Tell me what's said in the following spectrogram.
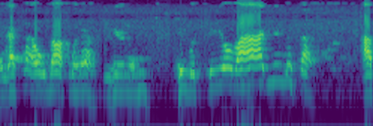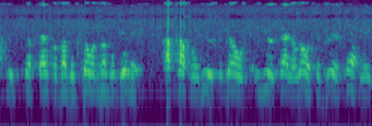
And that's how old Doc went out. You hear me? He was still riding in the sun. I preached up there for Brother Joe and Brother Billy a couple of years ago, two years down the road the Greer meeting.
